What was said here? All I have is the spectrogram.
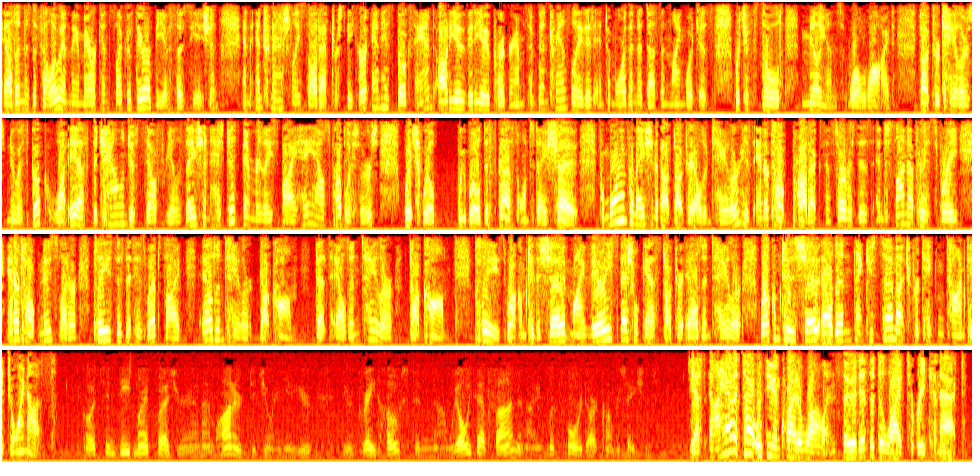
Eldon is a fellow in the American Psychotherapy Association, an internationally sought after speaker, and his books and audio video programs have been translated into more than a dozen languages, which have sold millions worldwide. Dr. Taylor's newest book, What If? The Challenge of Self-Realization, has just been released by Hay House Publishers, which will we will discuss on today's show. For more information about Dr. Eldon Taylor, his InnerTalk products and services, and to sign up for his free InnerTalk newsletter, please visit his website, eldontaylor.com. That's eldontaylor.com. Please welcome to the show my very special guest, Dr. Eldon Taylor. Welcome to the show, Eldon. Thank you so much for taking time to join us. Oh, it's indeed my pleasure, and I'm honored to join you. You're you're a great host, and uh, we always have fun, and I look forward to our conversations. Yes, I haven't talked with you in quite a while, and so it is a delight to reconnect.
